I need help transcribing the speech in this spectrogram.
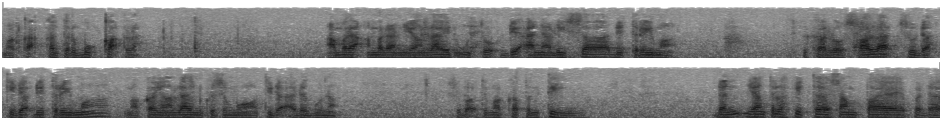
maka akan terbuka lah. Amalan-amalan yang lain untuk dianalisa diterima. Kalau salat sudah tidak diterima maka yang lain ke semua tidak ada guna. Sebab itu maka penting. Dan yang telah kita sampai pada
